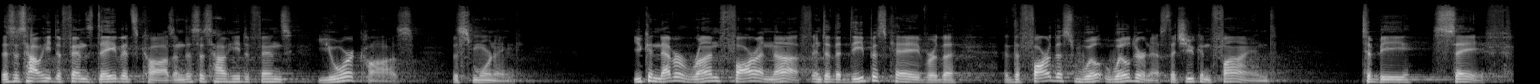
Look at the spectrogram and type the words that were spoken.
This is how he defends David's cause, and this is how he defends your cause this morning. You can never run far enough into the deepest cave or the, the farthest wilderness that you can find to be safe,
